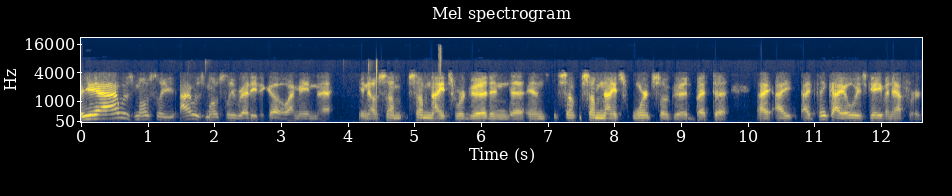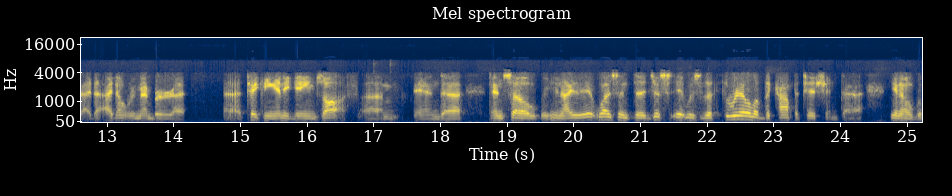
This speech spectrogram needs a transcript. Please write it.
Yeah, I was mostly I was mostly ready to go. I mean, uh, you know, some some nights were good and uh, and some some nights weren't so good, but uh, I I I think I always gave an effort. I I don't remember uh, uh, taking any games off. Um, and uh, and so you know it wasn't uh, just it was the thrill of the competition. Uh, you know,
